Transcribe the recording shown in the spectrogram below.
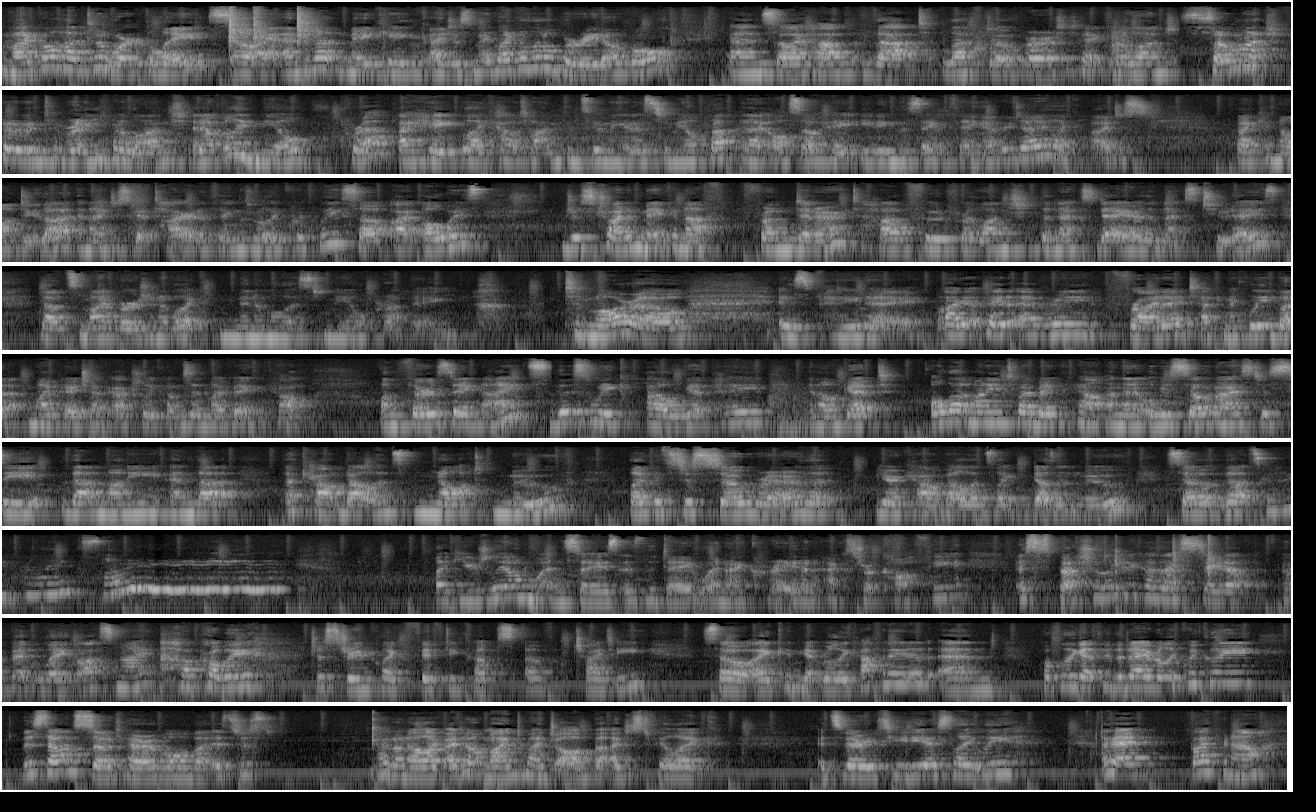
Michael had to work late, so I ended up making, I just made like a little burrito bowl. And so I have that left over to take for lunch. So much food to bring for lunch. I don't really meal prep. I hate like how time consuming it is to meal prep. And I also hate eating the same thing every day. Like I just, I cannot do that. And I just get tired of things really quickly. So I always just try to make enough from dinner to have food for lunch the next day or the next two days. That's my version of like minimalist meal prepping. Tomorrow is payday. I get paid every Friday technically, but my paycheck actually comes in my bank account on Thursday nights. This week I'll get paid and I'll get all that money into my bank account and then it will be so nice to see that money and that account balance not move like it's just so rare that your account balance like doesn't move. So that's gonna be really exciting. Like usually on Wednesdays is the day when I crave an extra coffee, especially because I stayed up a bit late last night. I'll probably just drink like 50 cups of chai tea so I can get really caffeinated and hopefully get through the day really quickly. This sounds so terrible, but it's just, I don't know, like I don't mind my job, but I just feel like it's very tedious lately. Okay, bye for now.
